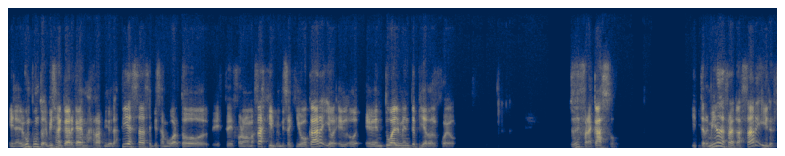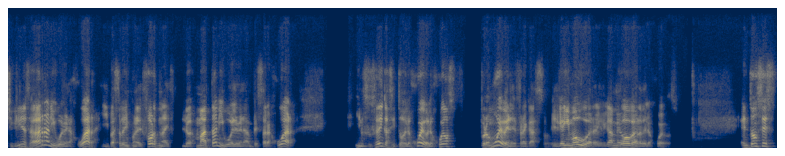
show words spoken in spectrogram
En algún punto empiezan a caer cada vez más rápido las piezas, empieza a mover todo este, de forma más ágil, me empiezo a equivocar y e, eventualmente pierdo el juego. Entonces fracaso. Y termino de fracasar y los chiquilines agarran y vuelven a jugar. Y pasa lo mismo en el Fortnite. Los matan y vuelven a empezar a jugar. Y nos sucede en casi todos los juegos. Los juegos promueven el fracaso, el game over, el game over de los juegos. Entonces,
